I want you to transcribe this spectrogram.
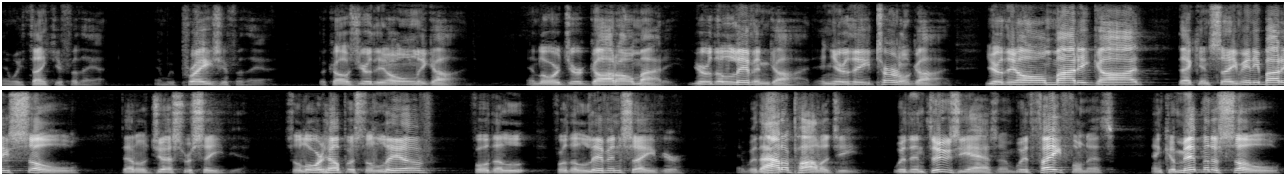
And we thank you for that. And we praise you for that because you're the only God. And Lord, you're God Almighty. You're the living God and you're the eternal God. You're the Almighty God that can save anybody's soul that'll just receive you. So, Lord, help us to live for the, for the living Savior and without apology, with enthusiasm, with faithfulness, and commitment of soul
